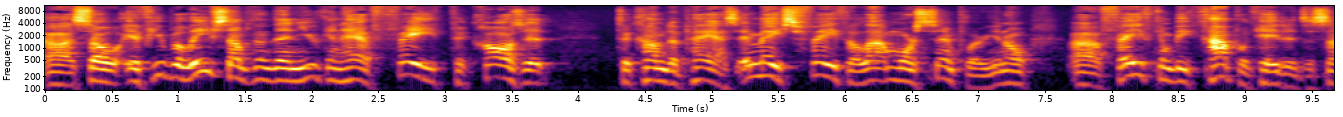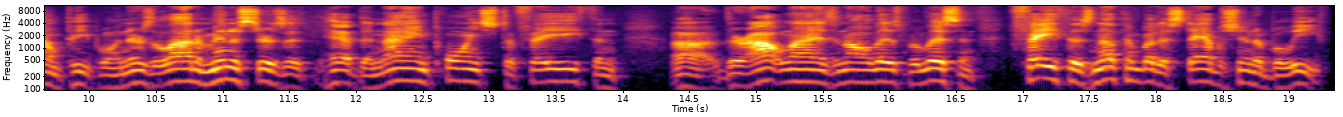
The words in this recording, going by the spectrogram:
Uh, so if you believe something, then you can have faith to cause it to come to pass. It makes faith a lot more simpler. You know, uh, faith can be complicated to some people, and there's a lot of ministers that have the nine points to faith and uh, their outlines and all this. But listen, faith is nothing but establishing a belief.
